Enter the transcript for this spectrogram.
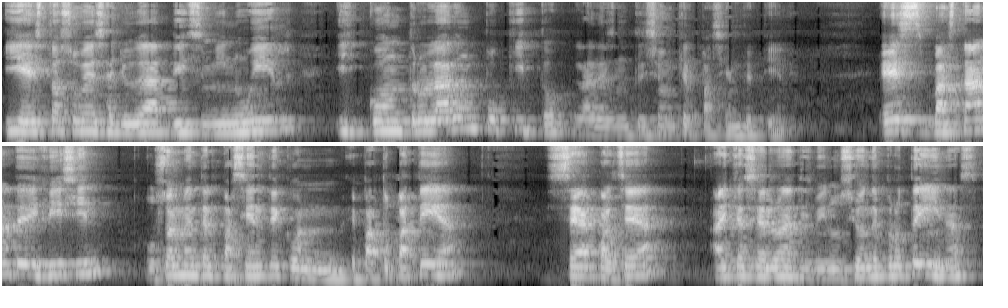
Y esto a su vez ayuda a disminuir y controlar un poquito la desnutrición que el paciente tiene. Es bastante difícil, usualmente el paciente con hepatopatía, sea cual sea, hay que hacerle una disminución de proteínas,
